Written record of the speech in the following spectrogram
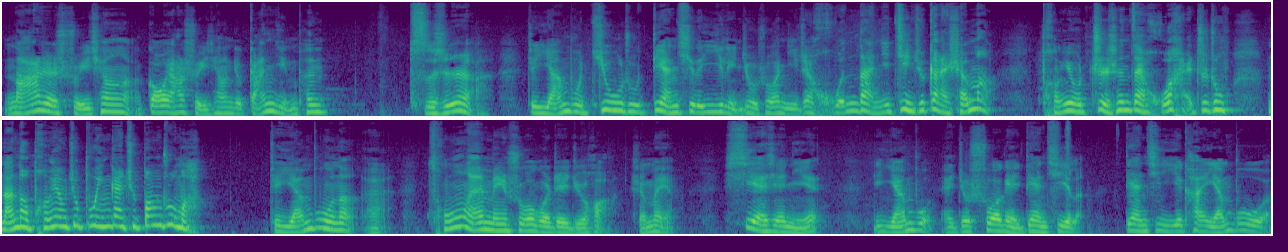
拿着水枪啊，高压水枪就赶紧喷。此时啊，这盐部揪住电器的衣领，就说：“你这混蛋，你进去干什么？”朋友置身在火海之中，难道朋友就不应该去帮助吗？这严部呢？哎，从来没说过这句话。什么呀？谢谢你。这严部哎，就说给电器了。电器一看严部，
